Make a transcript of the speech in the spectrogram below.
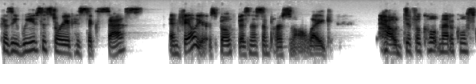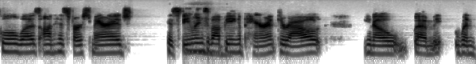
because he weaves the story of his success and failures, both business and personal, like how difficult medical school was on his first marriage, his feelings Mm. about being a parent throughout. You know, um, when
